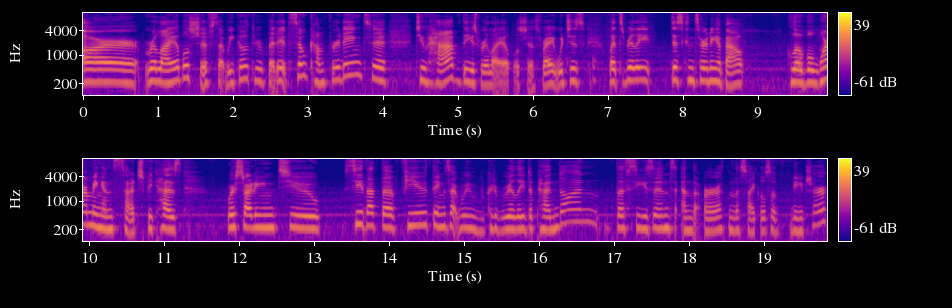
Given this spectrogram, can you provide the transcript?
are reliable shifts that we go through but it's so comforting to to have these reliable shifts right? Which is what's really disconcerting about global warming and such because we're starting to see that the few things that we could really depend on the seasons and the earth and the cycles of nature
